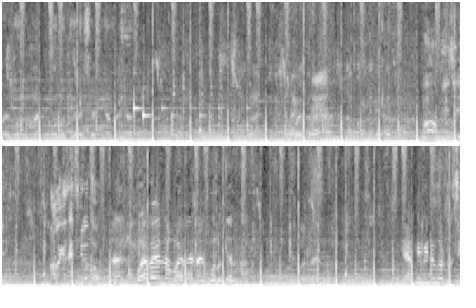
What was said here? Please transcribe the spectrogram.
ভাই পছন্দ হয়নি গোলও দিয়ে এসে নিয়ে যাই না। আমি ভিডিও করতেছি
